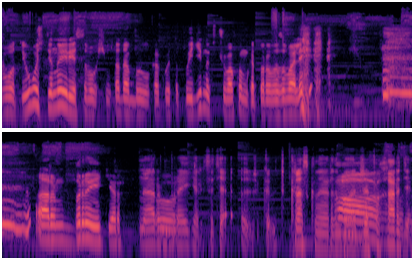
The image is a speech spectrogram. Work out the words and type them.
Вот, и у Остин Эриса, в общем, тогда был какой-то поединок с чуваком, которого звали Армбрейкер. Армбрейкер. Кстати, э, краска, наверное, была А, Джеффа Харди.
